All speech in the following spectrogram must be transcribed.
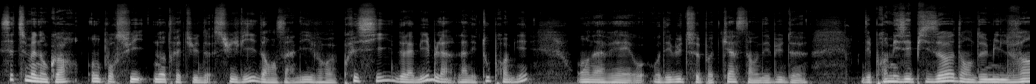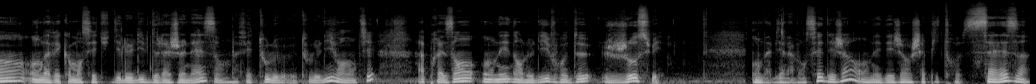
Cette semaine encore, on poursuit notre étude suivie dans un livre précis de la Bible, l'un des tout premiers. On avait, au début de ce podcast, hein, au début de, des premiers épisodes, en 2020, on avait commencé à étudier le livre de la Genèse, on a fait tout le, tout le livre en entier. À présent, on est dans le livre de Josué. On a bien avancé déjà, on est déjà au chapitre 16.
